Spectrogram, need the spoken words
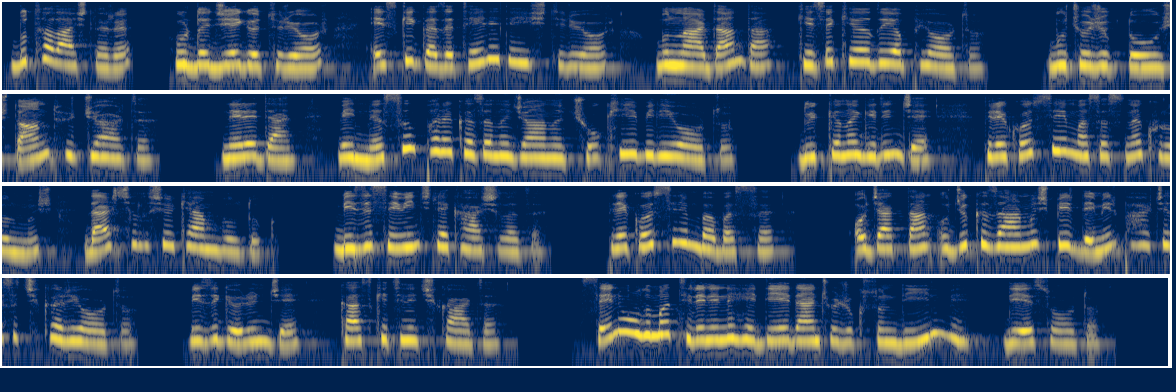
Bu talaşları hurdacıya götürüyor, eski gazeteyle değiştiriyor, bunlardan da kese kağıdı yapıyordu. Bu çocuk doğuştan tüccardı. Nereden ve nasıl para kazanacağını çok iyi biliyordu. Dükkana girince Prekossi masasına kurulmuş ders çalışırken bulduk. Bizi sevinçle karşıladı. Prekossi'nin babası ocaktan ucu kızarmış bir demir parçası çıkarıyordu. Bizi görünce kasketini çıkardı. Sen oğluma trenini hediye eden çocuksun değil mi? diye sordu.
